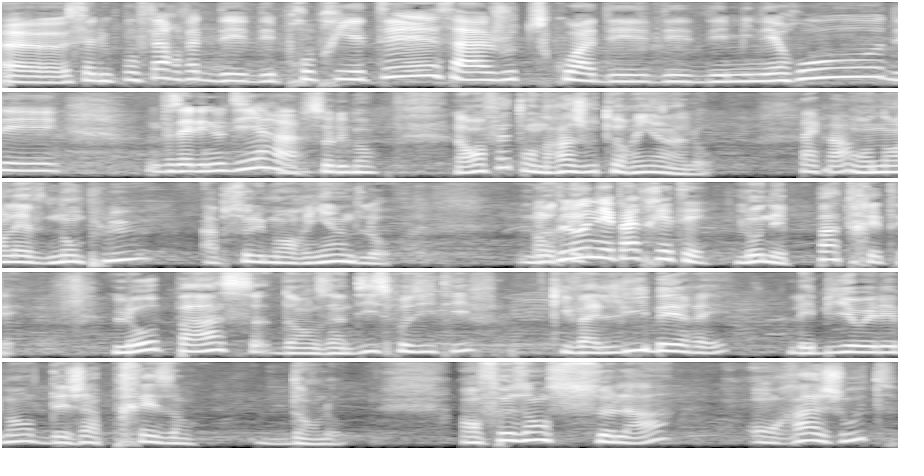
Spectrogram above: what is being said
euh, ça lui confère en fait des, propriétés. Ça ajoute quoi? Des, des, minéraux, des. Vous allez nous dire? Absolument. Alors en fait, on ne rajoute rien à l'eau. D'accord. On n'enlève non plus absolument rien de l'eau. Donc l'eau n'est pas traitée. L'eau n'est pas traitée. L'eau passe dans un dispositif qui va libérer les bioéléments déjà présents dans l'eau. En faisant cela, on rajoute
